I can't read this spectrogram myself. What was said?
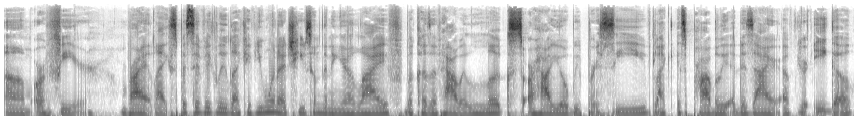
um or fear right? Like specifically, like if you want to achieve something in your life because of how it looks or how you'll be perceived, like it's probably a desire of your ego.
